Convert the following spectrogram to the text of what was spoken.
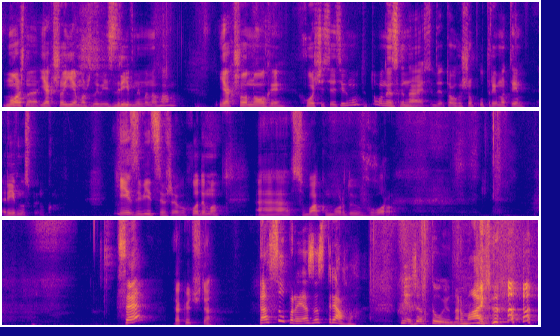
Можна, якщо є можливість, з рівними ногами. Якщо ноги хочеться зігнути, то вони згинаються для того, щоб утримати рівну спинку. І звідси вже виходимо е, собаку мордою вгору. Все? Як відчуття? Та супер, я застрягла. Ні, жартую, нормально.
